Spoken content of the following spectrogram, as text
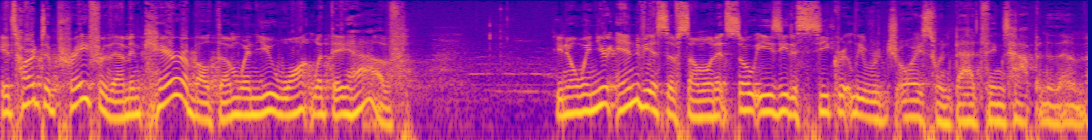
It's hard to pray for them and care about them when you want what they have. You know, when you're envious of someone, it's so easy to secretly rejoice when bad things happen to them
